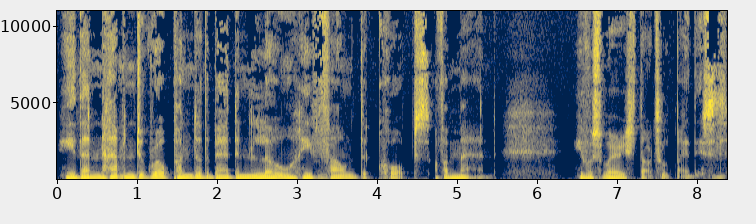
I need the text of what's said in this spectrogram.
He then happened to grope under the bed, and lo, he found the corpse of a man. He was very startled by this,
